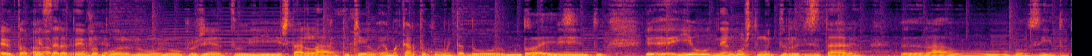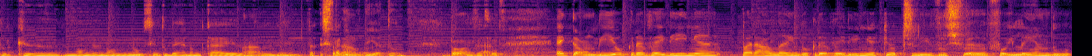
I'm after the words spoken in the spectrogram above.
Eu estou a pensar ah, até para pôr no, no projeto e estar lá, porque é uma carta com muita dor, muito pois. sofrimento. E eu nem gosto muito de revisitar uh, lá o baúzito, porque não, não, não me sinto bem, não me cai. Ah, Estraga-me o dia todo. Pronto. Exato. Então, li o Craveirinha, para além do Craveirinha, que outros livros uh, foi lendo,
